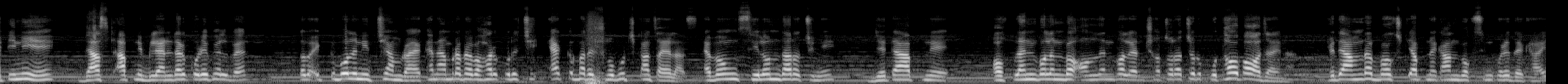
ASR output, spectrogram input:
এটি নিয়ে জাস্ট আপনি ব্লেন্ডার করে ফেলবেন। তবে একটু বলে নিচ্ছি আমরা, এখানে আমরা ব্যবহার করেছি একবারে সবুজ কাঁচা এলাচ এবং সিলন দারুচিনি যেটা আপনি অফলাইন বলেন বা অনলাইন বলেন, সচরাচর কোথাও পাওয়া যায় না। যদি আমরা বক্সটি আপনাকে আনবক্সিং করে দেখাই,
